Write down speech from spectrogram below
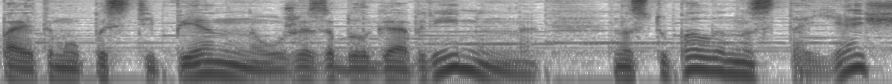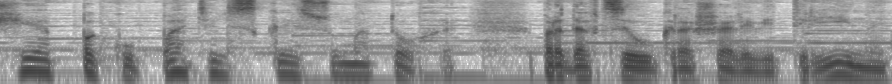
поэтому постепенно, уже заблаговременно, наступала настоящая покупательская суматоха. Продавцы украшали витрины,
